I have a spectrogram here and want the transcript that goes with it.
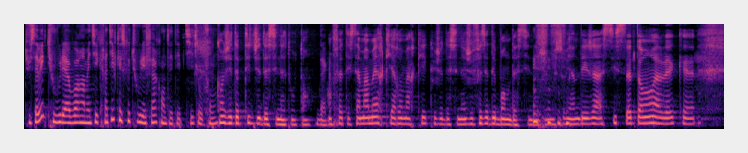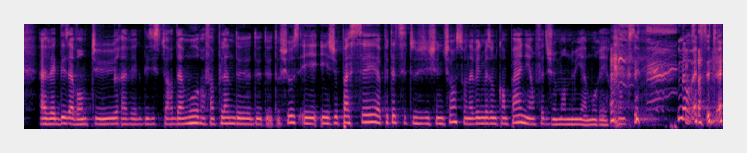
Tu savais que tu voulais avoir un métier créatif? Qu'est-ce que tu voulais faire quand t'étais petite au fond? Quand j'étais petite, je dessinais tout le temps. En fait, et c'est ma mère qui a remarqué que je dessinais. Je faisais des bandes dessinées. je me souviens déjà à 6-7 ans avec avec des aventures, avec des histoires d'amour, enfin plein de, de, de, choses. Et, et je passais, peut-être c'était une chance, on avait une maison de campagne et en fait je m'ennuyais à mourir. Donc non mais c'était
